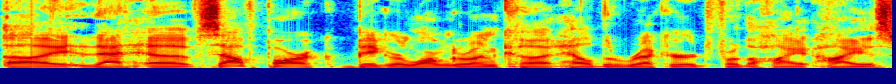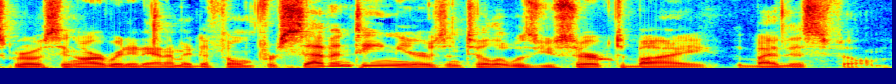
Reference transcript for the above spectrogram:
Uh, that uh, South Park, bigger, longer uncut, held the record for the high, highest grossing R-rated animated film for 17 years until it was usurped by by this film.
